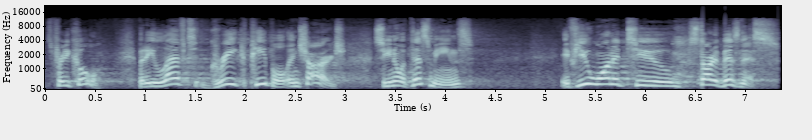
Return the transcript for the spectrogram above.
It's pretty cool. But he left Greek people in charge. So, you know what this means? If you wanted to start a business,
